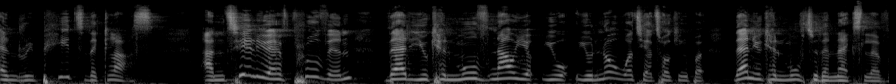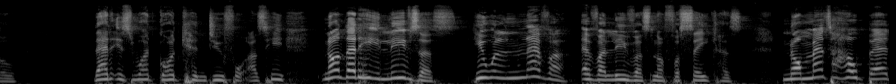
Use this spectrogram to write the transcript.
and repeat the class until you have proven that you can move. Now you, you, you know what you're talking about. Then you can move to the next level. That is what God can do for us. He, not that He leaves us, He will never, ever leave us nor forsake us. No matter how bad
